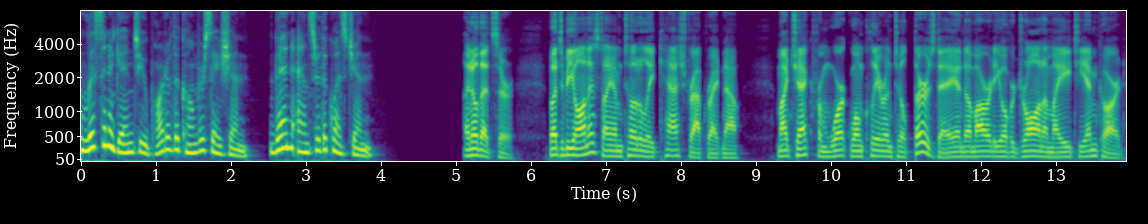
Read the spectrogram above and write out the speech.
Listen again to part of the conversation, then answer the question. I know that, sir. But to be honest, I am totally cash strapped right now. My check from work won't clear until Thursday, and I'm already overdrawn on my ATM card.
